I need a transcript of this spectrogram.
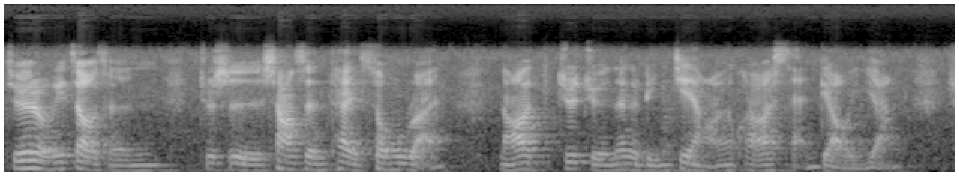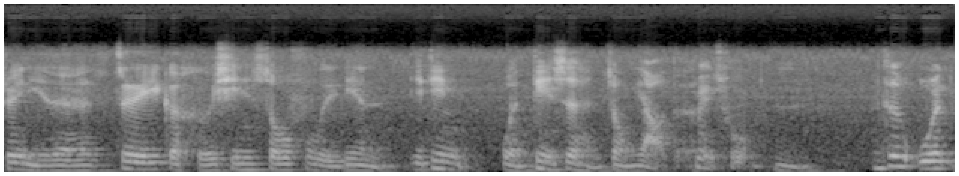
就会容易造成就是上身太松软，然后就觉得那个零件好像快要散掉一样，所以你的这一个核心收腹一定一定稳定是很重要的。没错，嗯，你这稳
